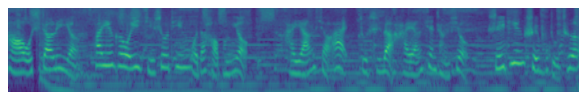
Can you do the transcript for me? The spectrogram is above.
好，我是赵丽颖，欢迎和我一起收听我的好朋友海洋小爱主持的《海洋现场秀》，谁听谁不堵车。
